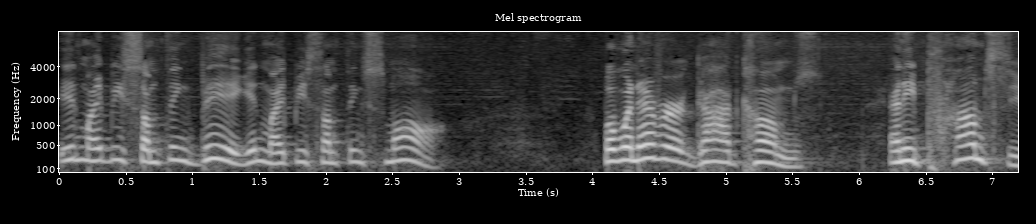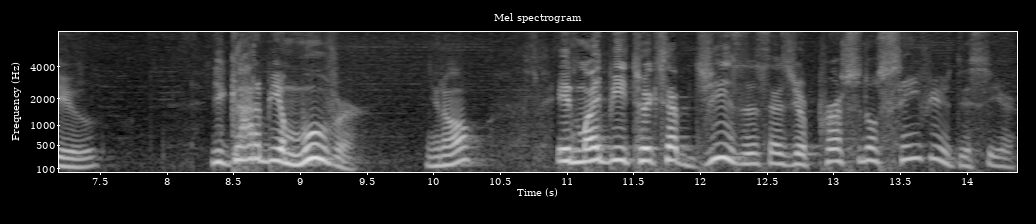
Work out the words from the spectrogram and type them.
It might be something big, it might be something small. But whenever God comes and He prompts you, you got to be a mover. You know? It might be to accept Jesus as your personal Savior this year.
